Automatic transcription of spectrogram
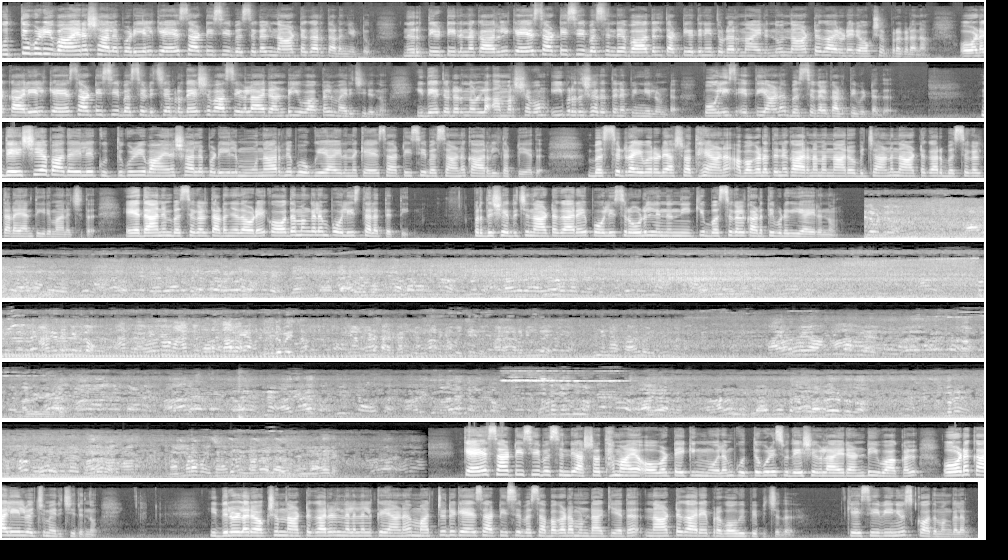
Kuthukuzhi വായനശാലപ്പടിയിൽ K S R T C ബസ്സുകൾ നാട്ടുകാർ തടഞ്ഞിട്ടു. നിർത്തിയിട്ടിരുന്ന കാറിൽ K S R T C ബസിന്റെ വാതിൽ തട്ടിയതിനെ തുടർന്നായിരുന്നു നാട്ടുകാരുടെ രോക്ഷപ്രകടനം ഓടക്കാലിയിൽ K S R T C ബസ്സിടിച്ച് പ്രദേശവാസികളായ രണ്ട് യുവാക്കൾ മരിച്ചിരുന്നു. ഇതേ തുടർന്നുള്ള അമർഷവും ഈ പ്രതിഷേധത്തിന് പിന്നിലുണ്ട്. പോലീസ് എത്തിയാണ് ബസ്സുകൾ കടത്തിവിട്ടത്. ദേശീയപാതയിലെ കുത്തുകുഴി വായനശാലപ്പടിയിൽ മൂന്നാറിന് പോകുകയായിരുന്ന K S R T C ബസ്സാണ് കാറിൽ തട്ടിയത്. ബസ് ഡ്രൈവറുടെ അശ്രദ്ധയാണ് അപകടത്തിന് കാരണമെന്നാരോപിച്ചാണ് നാട്ടുകാർ ബസ്സുകൾ തടയാൻ തീരുമാനിച്ചത്. ഏതാനും ബസ്സുകൾ തടഞ്ഞതോടെ കോതമംഗലം പോലീസ് സ്ഥലത്തെത്തി. പ്രതിഷേധിച്ച് നാട്ടുകാരെ പോലീസ് റോഡിൽ നിന്ന് നീക്കി ബസ്സുകൾ കടത്തിവിടുകയായിരുന്നു. K S R T C ബസിന്റെ അശ്രദ്ധമായ ഓവർടേക്കിംഗ് മൂലം കുത്തുകുഴി സ്വദേശികളായ രണ്ട് യുവാക്കൾ ഓടക്കാലിയിൽ വെച്ച് മരിച്ചിരുന്നു. ഇതിലുള്ള രോക്ഷം നാട്ടുകാരിൽ നിലനിൽക്കെയാണ് മറ്റൊരു K S R T C bus അപകടമുണ്ടാക്കിയത് നാട്ടുകാരെ പ്രകോപിപ്പിച്ചത് K C V news Kothamangalam.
